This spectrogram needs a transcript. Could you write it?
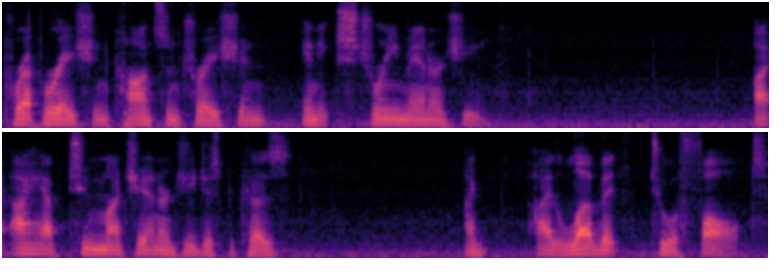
preparation, concentration, and extreme energy. I, I have too much energy just because I, I love it to a fault.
